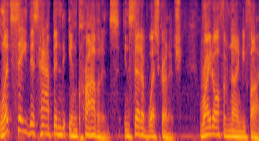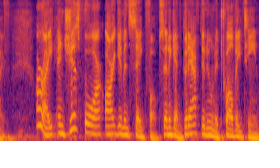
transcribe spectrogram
Let's say this happened in Providence instead of West Greenwich, right off of 95. All right, and just for argument's sake, folks, and again, good afternoon at 1218.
